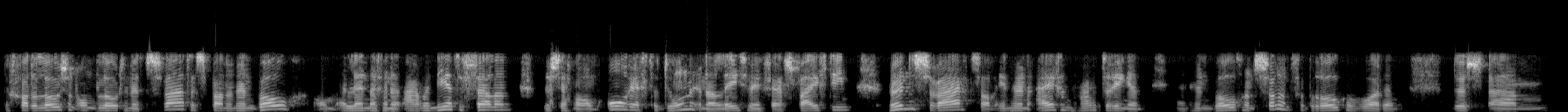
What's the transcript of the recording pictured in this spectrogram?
De goddelozen ontbloten het zwaard en spannen hun boog om ellendigen en armen neer te vellen. Dus zeg maar om onrecht te doen. En dan lezen we in vers 15. Hun zwaard zal in hun eigen hart dringen en hun bogen zullen verbroken worden. Dus um,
